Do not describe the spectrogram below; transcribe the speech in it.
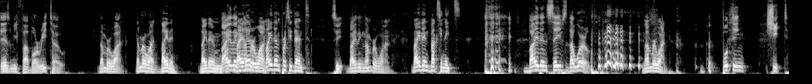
es mi favorito. Number one. Number one, Biden. Biden, Biden, number one. Biden president. Sí, Biden number one. Biden vaccinates. Biden saves the world. Number one. Putin shit.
